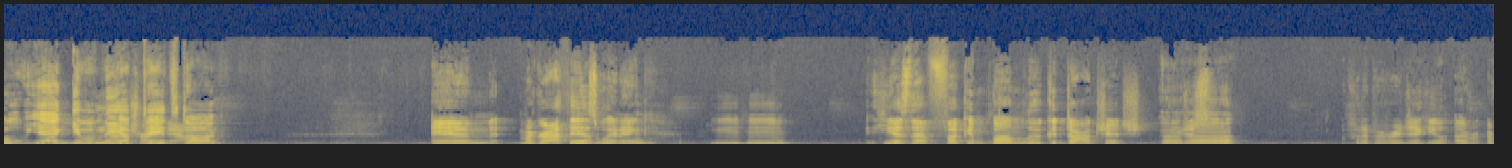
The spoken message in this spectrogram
Oh yeah, give him the match right updates, dog. And McGrath is winning. Mm-hmm. He has that fucking bum Luka Doncic. who Uh Just huh. put up a ridiculous, a, a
